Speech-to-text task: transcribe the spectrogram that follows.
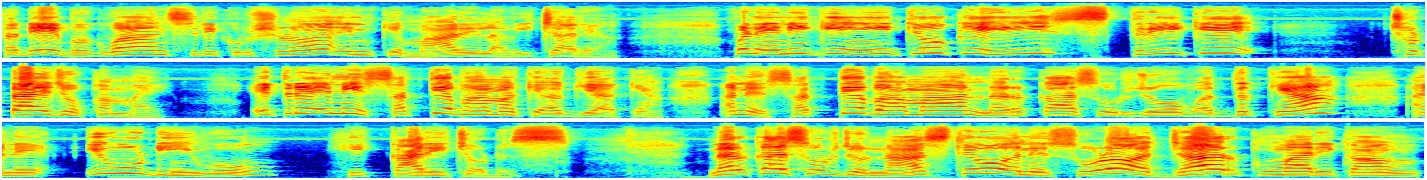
તડે ભગવાન શ્રી કૃષ્ણ એન કે મારેલા વિચાર્યા. પણ એની કે એ થયો કે સ્ત્રી કે છોટાએ જો કમાય. એટલે એની સત્યભામા કે અગ્યા ક્યાં? અને સત્યભામા નરકાસુર જો વધ ક્યાં? અને એવું ડીવો હી કારી ચોડસ. નરકાસુર જો નાશ થયો અને સોળો હજાર કુમારી કાઉં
